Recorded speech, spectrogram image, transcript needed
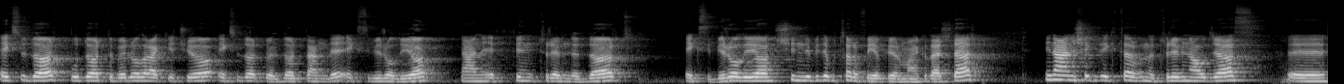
Eksi 4 bu 4 de bölü olarak geçiyor. Eksi 4 bölü 4'ten de eksi 1 oluyor. Yani f'in türevinde 4 eksi 1 oluyor. Şimdi bir de bu tarafı yapıyorum arkadaşlar. Yine aynı şekilde iki tarafın da türevini alacağız. Ee,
